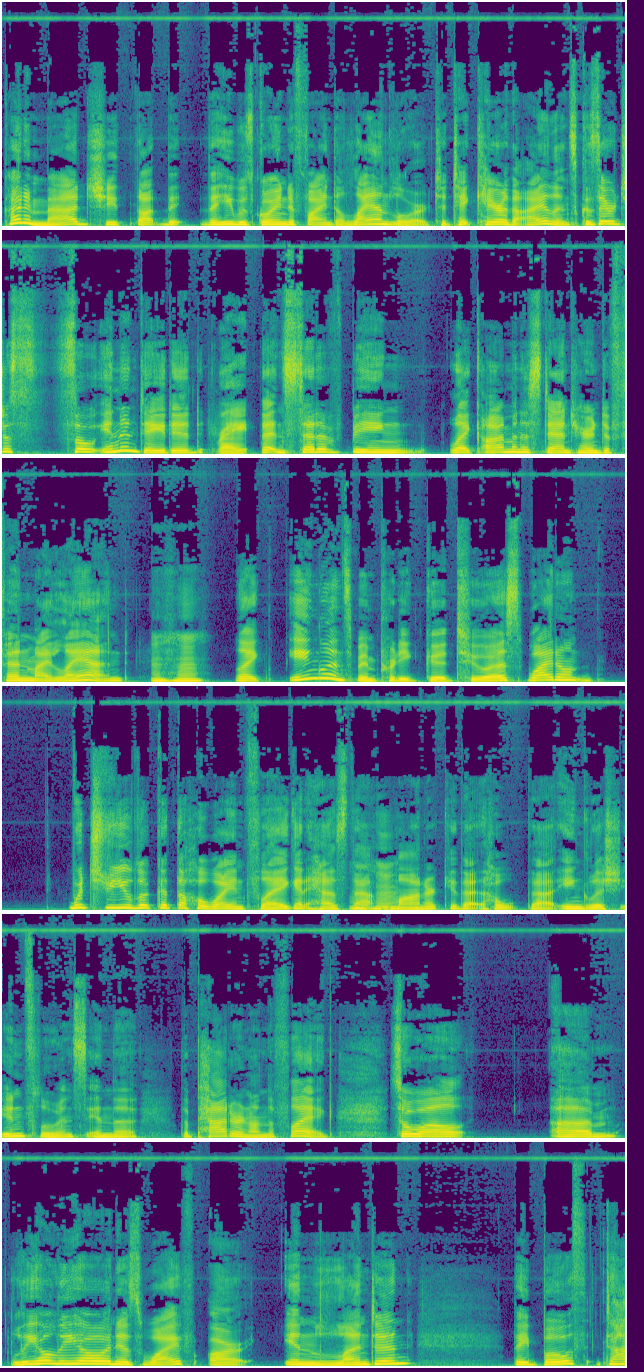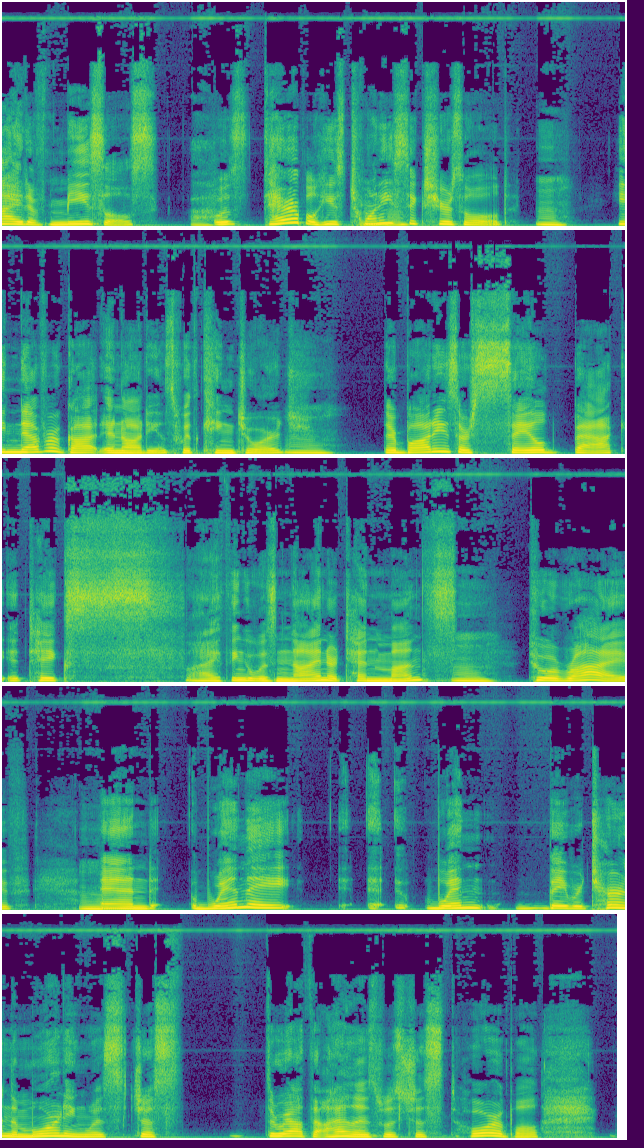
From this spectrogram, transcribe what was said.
kind of mad. She thought that, that he was going to find a landlord to take care of the islands because they were just so inundated Right. that instead of being like, I'm going to stand here and defend my land, like England's been pretty good to us. Why don't which you look at the Hawaiian flag and it has that monarchy, that Ho- that English influence in the the pattern on the flag. So while um, Liholiho and his wife are in London, they both died of measles. It was terrible. He's mm-hmm. 26 years old. Mm. He never got an audience with King George. Mm. Their bodies are sailed back. It takes, I think it was nine or 10 months mm. to arrive. And when they when they returned, the mourning was just throughout the islands was just horrible.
